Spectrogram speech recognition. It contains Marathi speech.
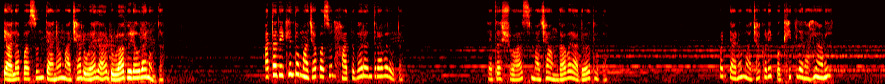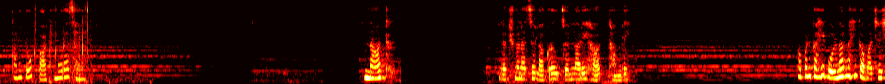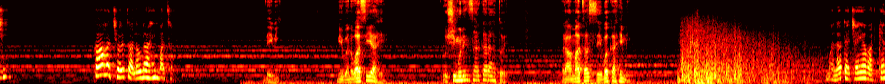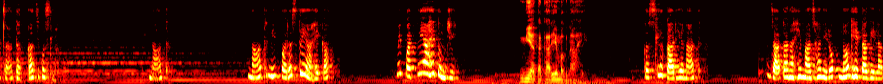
त्यालापासून त्यानं माझ्या डोळ्याला डोळा भिडवला नव्हता. आता देखील तो माझ्यापासून हातभर अंतरावर होता. त्याचा श्वास माझ्या अंगावर आदळत होता. पण त्यानं माझ्याकडे बघितलं नाही आणि आणि तो पाठमोरा झाला. नाथ लक्ष्मणाचं लाकडं उचलणारे हात थांबले. आपण काही बोलणार नाही का माझ्याशी? का हा छळ चालवला आहे माझा? देवी मी वनवासी आहे. ऋषीमुनींसारखा राहतोय. रामाचा सेवक आहे मी. मला त्याच्या या वाक्याचा धक्काच बसला. नाथ नाथ मी परस्त्री आहे का? मी पत्नी आहे तुमची. मी आता कार्यमग्न आहे. कसलं कार्य नाथ? जातानाही माझा निरोप न घेता गेलात.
